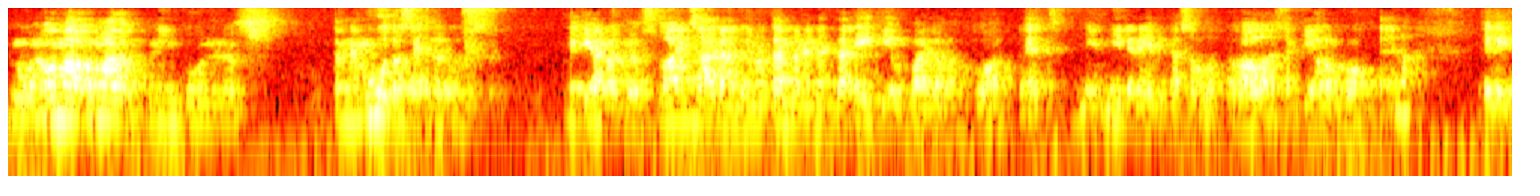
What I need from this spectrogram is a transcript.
Mun oma, oma niin kun, muutosehdotus tekijänoikeuslainsäädäntöön on tämmöinen, että ei kilpailevat tuotteet, niin niiden ei pitäisi olla tavallaan sen kielon kohteena. Eli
